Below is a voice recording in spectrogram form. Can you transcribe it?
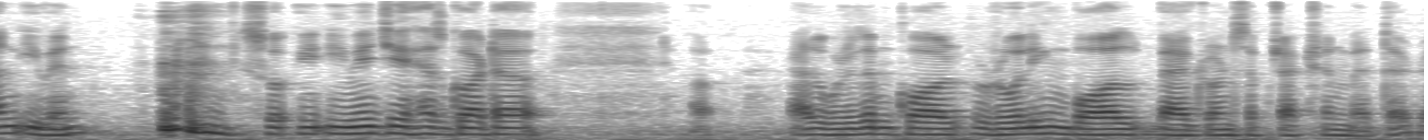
uneven. So image ImageJ has got a, a, algorithm called rolling ball background subtraction method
